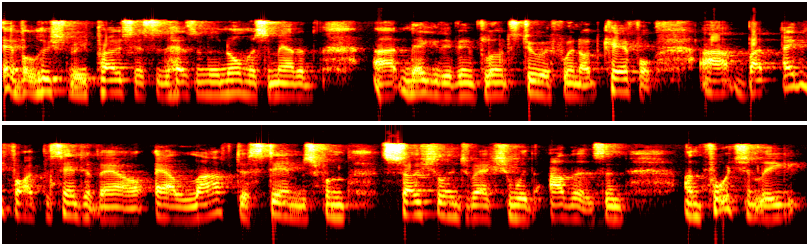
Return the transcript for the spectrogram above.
evolutionary process that has an enormous amount of uh, negative influence too if we're not careful. Uh, but 85% of our, our laughter stems from social interaction with others. And unfortunately,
